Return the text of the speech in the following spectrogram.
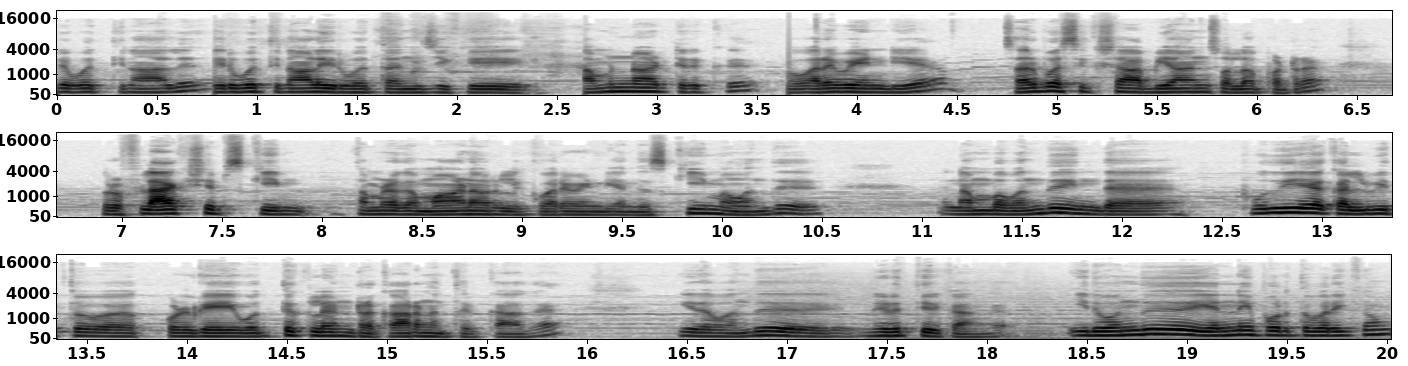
இருபத்தி நாலு இருபத்தி நாலு இருபத்தஞ்சுக்கு தமிழ்நாட்டிற்கு வர வேண்டிய சர்வ சிக்ஷா அபியான் சொல்லப்படுற ஒரு ஃப்ளாக்ஷிப் ஸ்கீம் தமிழக மாணவர்களுக்கு வர வேண்டிய அந்த ஸ்கீமை வந்து நம்ம வந்து இந்த புதிய கல்வித்துவ கொள்கையை ஒத்துக்கலைன்ற காரணத்திற்காக இதை வந்து நிறுத்தியிருக்காங்க. இது வந்து என்னை பொறுத்த வரைக்கும்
